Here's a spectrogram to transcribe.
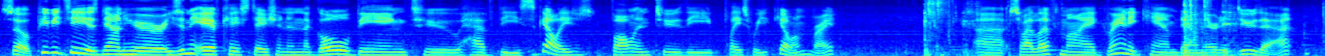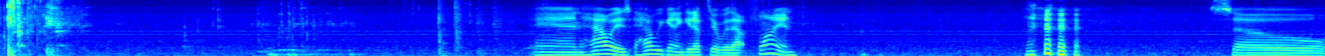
So PBT is down here. He's in the AFK station, and the goal being to have the skellies fall into the place where you kill them, right? Uh, so I left my granny cam down there to do that. And how is how are we gonna get up there without flying? so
